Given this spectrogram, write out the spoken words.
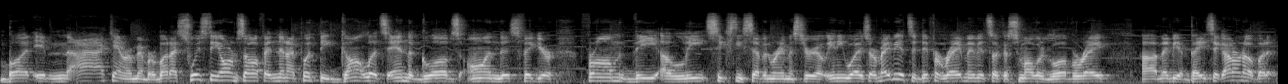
but it, I can't remember. But I switched the arms off and then I put the gauntlets and the gloves on this figure from the Elite 67 Rey Mysterio anyways. Or maybe it's a different Rey. Maybe it's like a smaller glove array uh, maybe a basic. I don't know, but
